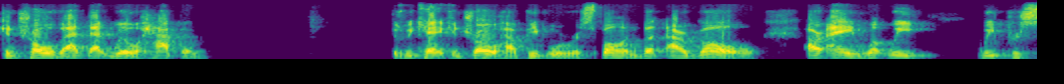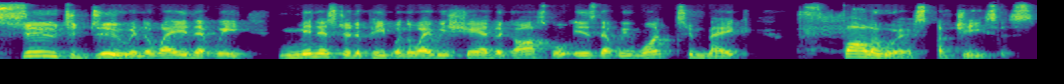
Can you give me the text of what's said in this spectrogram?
control that. That will happen because we can't control how people will respond. But our goal, our aim, what we we pursue to do in the way that we minister to people, and the way we share the gospel, is that we want to make followers of Jesus.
